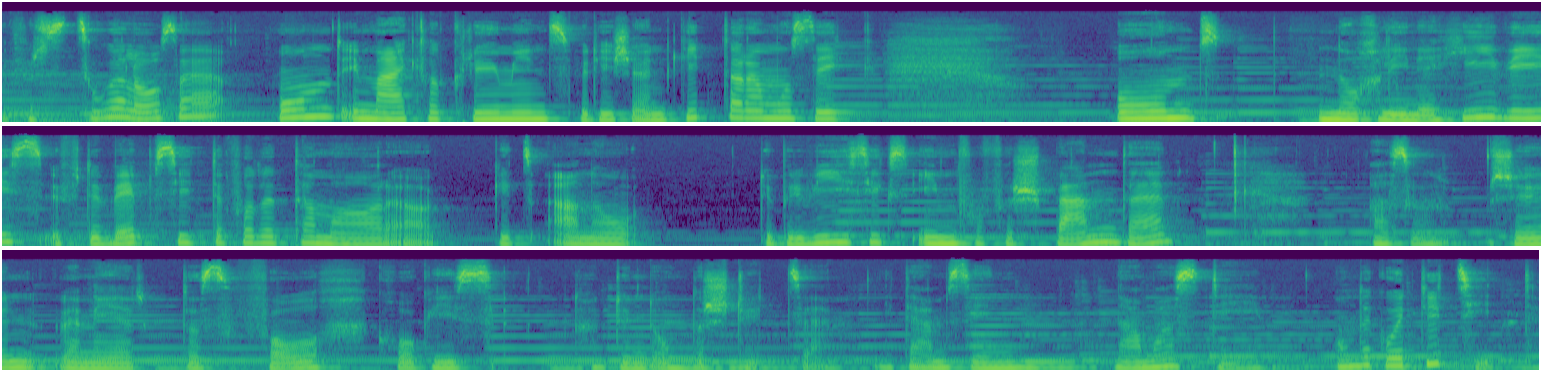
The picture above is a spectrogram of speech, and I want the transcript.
fürs Zuhören und im Michael Krümins für die schöne Gitarrenmusik. Und noch ein kleiner Hinweis, auf der Webseite von der Tamara gibt es auch noch die Überweisungsinfo für Spenden. Also schön, wenn wir das Volk Kogis unterstützen. In diesem Sinne, Namaste und eine gute Zeit.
